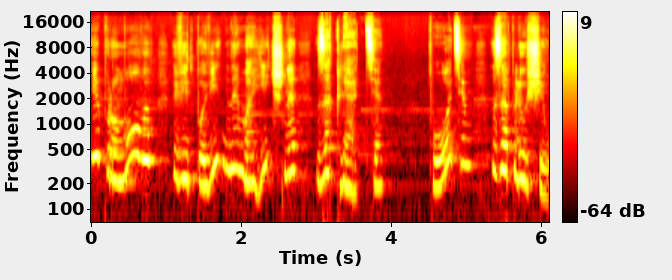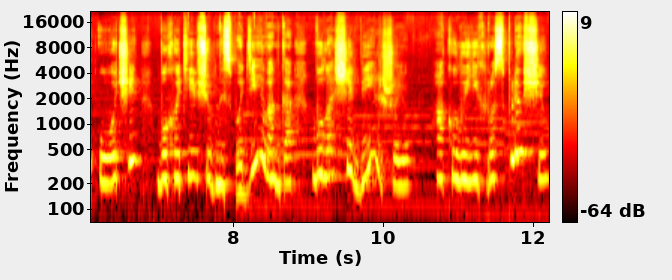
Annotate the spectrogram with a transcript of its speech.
і промовив відповідне магічне закляття. Потім заплющив очі, бо хотів, щоб несподіванка була ще більшою, а коли їх розплющив,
